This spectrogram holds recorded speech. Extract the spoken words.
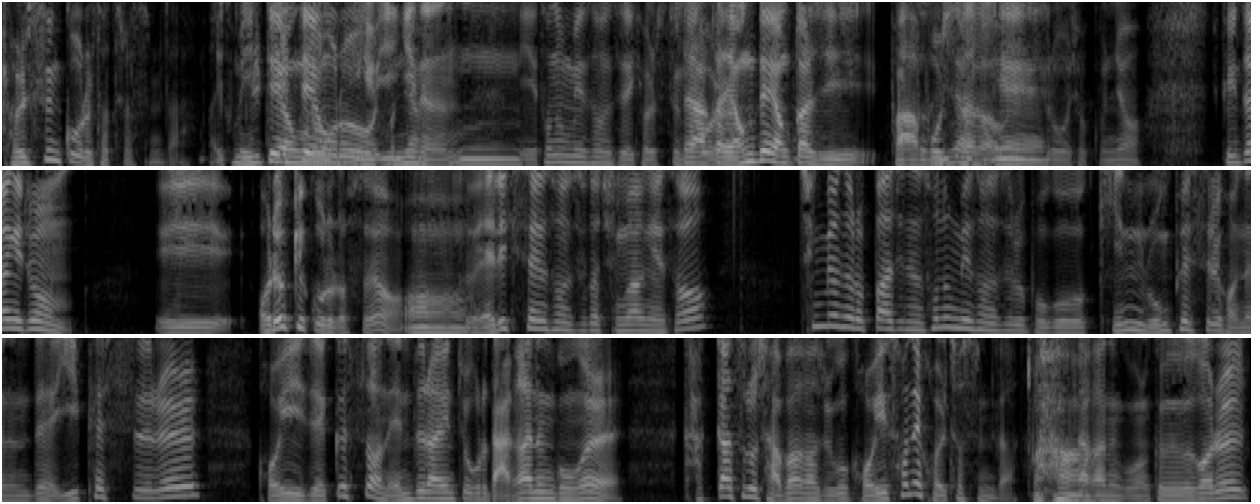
결승골을 터뜨렸습니다. 아, 그럼 1대 0으로, 1대 이기는 음. 이 손흥민 선수의 결승골. 아까 0대 0까지 아, 보시다가 예. 들어오셨군요. 굉장히 좀 이, 어렵게 골을 넣었어요. 어. 그 에릭센 선수가 중앙에서 측면으로 빠지는 손흥민 선수를 보고 긴 롱패스를 건네는데 이 패스를 거의 이제 끝선 엔드라인 쪽으로 나가는 공을 가까스로 잡아가지고 거의 선에 걸쳤습니다. 아하. 나가는 공을 그거를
